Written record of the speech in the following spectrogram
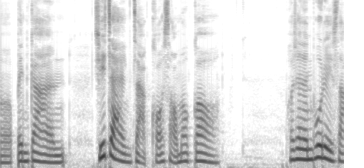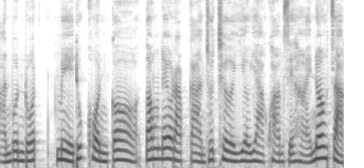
อเป็นการชี้แจงจากขอสอมก เพราะฉะนั้นผู้โดยสารบนรถเมย์ทุกคนก็ต้องได้รับการชดเชยเยียวยาความเสียหายนอกจาก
